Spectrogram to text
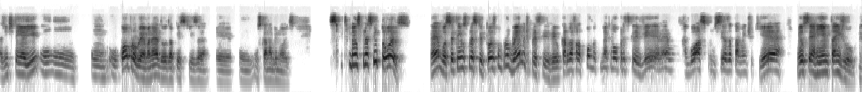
a gente tem aí um, um, um qual o problema, né, do, da pesquisa é, com os canabinoides? São também os prescritores, né? Você tem os prescritores com problema de prescrever. O cara vai falar, pô, mas como é que eu vou prescrever, né? Um negócio que não sei exatamente o que é, meu CRM está em jogo. É.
